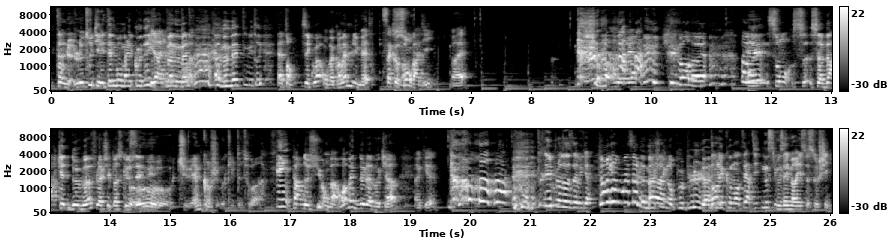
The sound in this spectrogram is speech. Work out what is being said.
Putain, le, le truc il est tellement mal codé. Il qu'il arrive pas à nous mettre. à me mettre tous les trucs. Attends, c'est quoi? On va quand même lui mettre Ça commence. son radis. Ouais. Je suis mort de rire. Je suis mort de rire. Et son, sa barquette de bœuf, là, je sais pas ce que c'est. mais- Oh, tu aimes quand je m'occupe de toi. Et par-dessus, on va remettre de l'avocat. Ok. Triple dose d'avocat. Regarde-moi ça, le machin, il en peut plus là. Dans les commentaires, dites-nous si vous aimeriez ce sushi.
